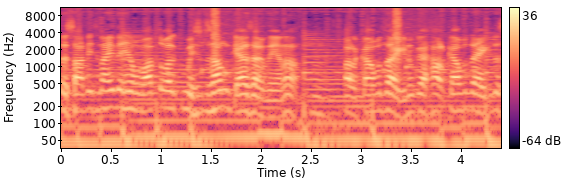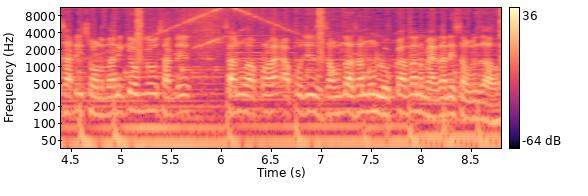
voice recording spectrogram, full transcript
ਤੇ ਸਾਡੀ ਸੁਣਾਈ ਤੇ ਅਸੀਂ ਵੱਧ ਤੋਂ ਵੱਧ ਕਮਿਸ਼ਨਰ ਸਾਹਿਬ ਨੂੰ ਕਹਿ ਸਕਦੇ ਆ ਨਾ, ਹਲਕਾ ਵਿਧਾਇਕ ਨੂੰ ਕਹਿ, ਹਲਕਾ ਵਿਧਾਇਕ ਤੇ ਸਾਡੀ ਸੁਣਦਾ ਨਹੀਂ ਕਿਉਂਕਿ ਉਹ ਸਾਡੇ, ਸਾਨੂੰ ਆਪਣਾ ਆਪੋਜੀਸ਼ਨ ਸਮਝਦਾ, ਸਾਨੂੰ ਲੋਕਾਂ ਦਾ ਨੁਮਾਇੰਦਾ ਨਹੀਂ ਸਮਝਦਾ ਉਹ।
